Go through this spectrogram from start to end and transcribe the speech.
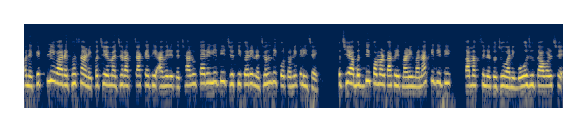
અને કેટલી વારે ઘસાણી, પછી એમાં જરાક ચાકેથી આવી રીતે છાલ ઉતારી લીધી, જેથી કરીને જલ્દી કોટો નીકળી જાય. પછી આ બધી કમળ કાકડી પાણીમાં નાખી દીધી. કામાક્ષીને તો જોવાની બહુ જ ઉતાવળ છે,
